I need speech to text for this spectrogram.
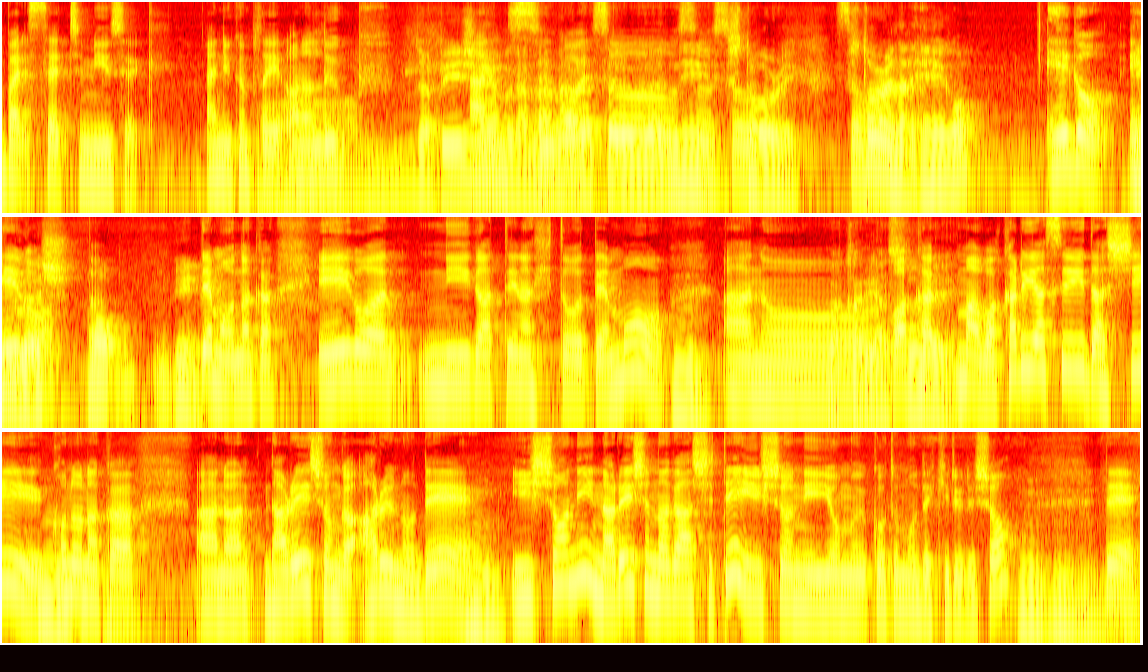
but it's set to music. And you can play it on a loop. じゃあ BGM が流れてる上にそうそうそう。ストーリーそう。ストーリーなの英語？英語。英語。ね。でもなんか英語は苦手な人でも、あのわかりやすい。まあわかりやすいだし、このなんかあのナレーションがあるので、一緒にナレーション流して一緒に読むこともできるでしょ、で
